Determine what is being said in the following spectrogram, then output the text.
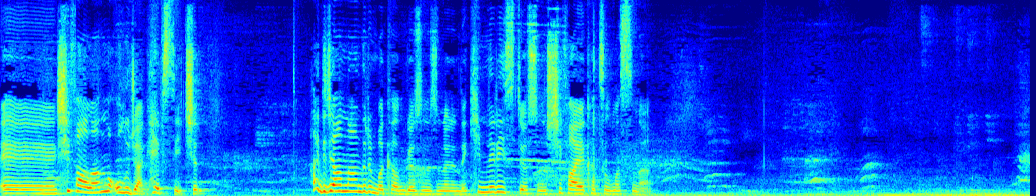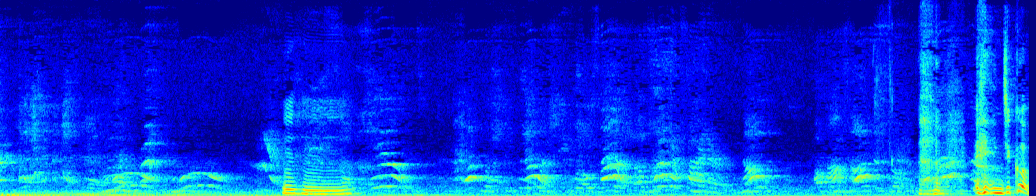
ee, şifalanma olacak hepsi için. Hadi canlandırın bakalım gözünüzün önünde. Kimleri istiyorsunuz şifaya katılmasını? Hı hı. İncikom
